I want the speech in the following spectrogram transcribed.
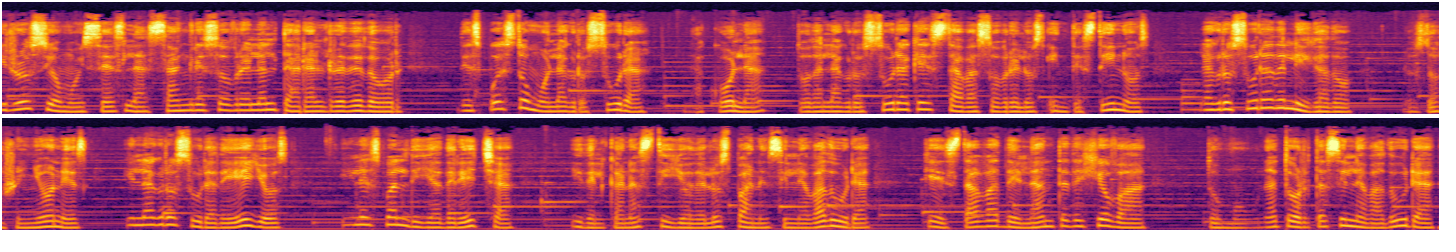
Y roció Moisés la sangre sobre el altar alrededor, después tomó la grosura, la cola, toda la grosura que estaba sobre los intestinos, la grosura del hígado, los dos riñones y la grosura de ellos, y la espaldilla derecha, y del canastillo de los panes sin levadura, que estaba delante de Jehová, tomó una torta sin levadura,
